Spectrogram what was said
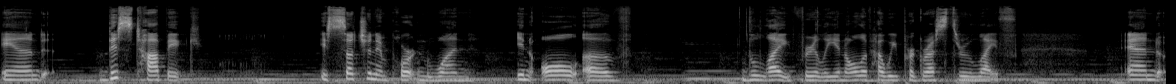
And this topic is such an important one in all of the life, really, in all of how we progress through life. And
